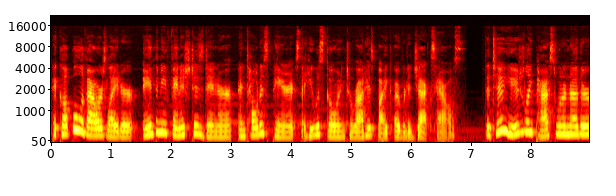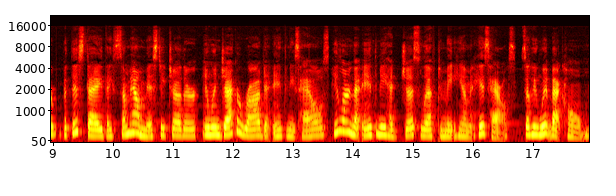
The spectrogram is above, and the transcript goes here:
A couple of hours later, Anthony finished his dinner and told his parents that he was going to ride his bike over to Jack's house. The two usually passed one another, but this day they somehow missed each other, and when Jack arrived at Anthony's house, he learned that Anthony had just left to meet him at his house, so he went back home.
